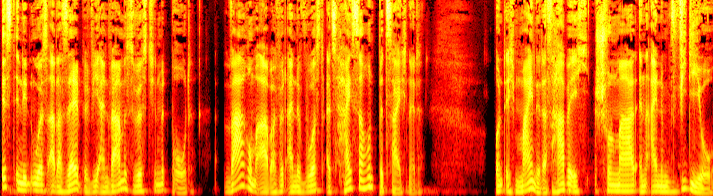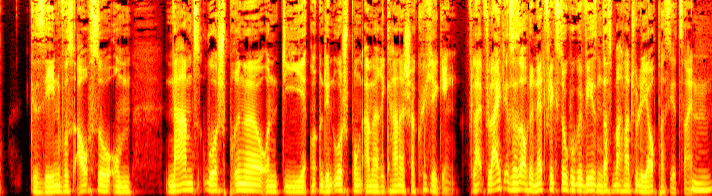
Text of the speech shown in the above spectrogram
ist in den USA dasselbe wie ein warmes Würstchen mit Brot. Warum aber wird eine Wurst als heißer Hund bezeichnet? Und ich meine, das habe ich schon mal in einem Video gesehen, wo es auch so um Namensursprünge und die und den Ursprung amerikanischer Küche ging. Vielleicht, vielleicht ist es auch eine Netflix-Doku gewesen, das mag natürlich auch passiert sein. Mhm.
